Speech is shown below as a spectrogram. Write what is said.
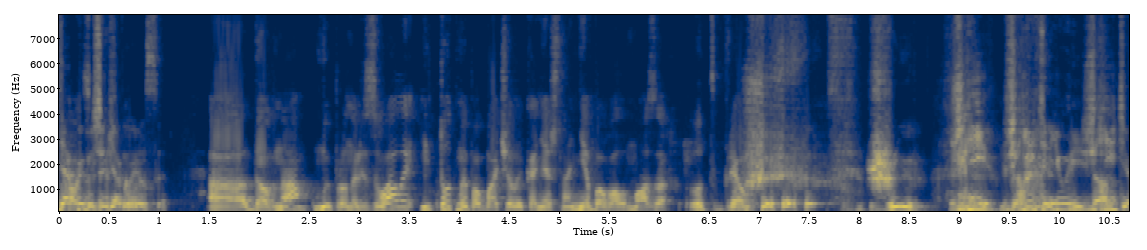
Дякую, дуже дякую. Кошториси. А, дав ми проаналізували, і тут ми побачили, звісно, небо в алмазах. От прям жир. Жгі, жгіть, Юрій, жгіть.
